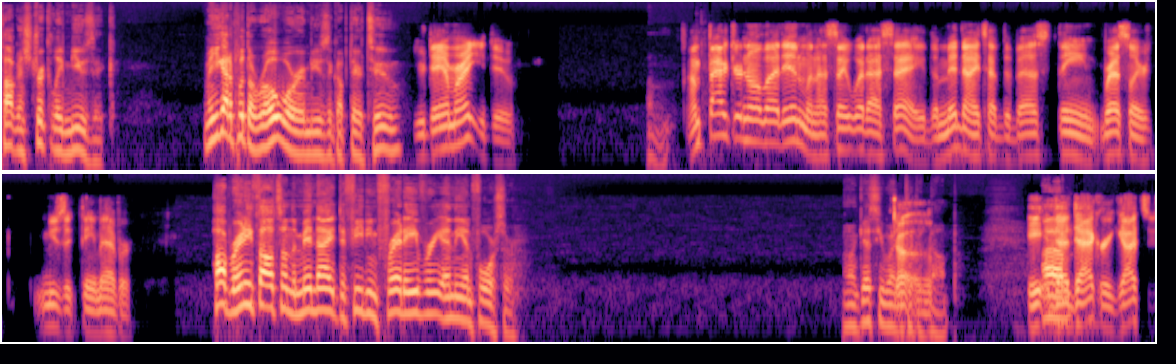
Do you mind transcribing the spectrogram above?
talking strictly music. I mean, you got to put the Road Warrior music up there too. You're damn right you do. Um, I'm factoring all that in when I say what I say. The Midnights have the best theme wrestler music theme ever. Hopper, any thoughts on the Midnight defeating Fred Avery and the Enforcer? Well, I guess he went to the dump. He, Um, that Daiquiri got to.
